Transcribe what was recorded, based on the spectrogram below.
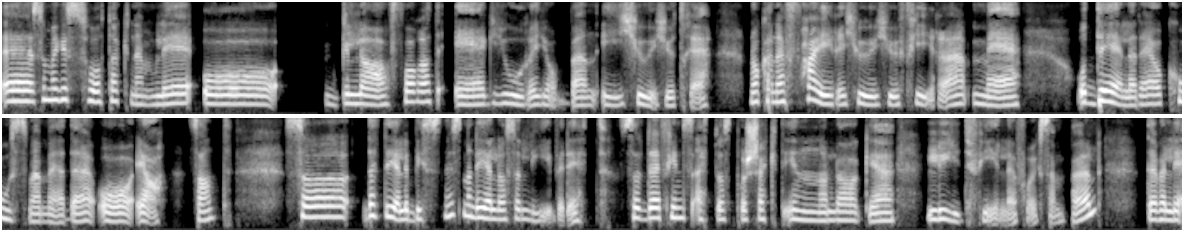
eh, som jeg er så takknemlig og glad for at jeg gjorde jobben i 2023. Nå kan jeg feire 2024 med å dele det og kose meg med det og ja, sant? Så dette gjelder business, men det gjelder også livet ditt. Så det fins ettårsprosjekt innen å lage lydfiler, for eksempel. Det er veldig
